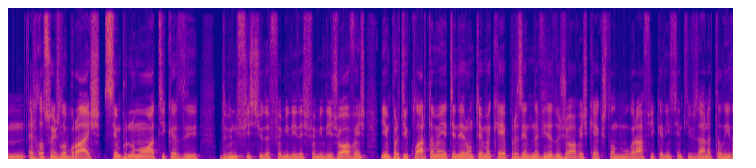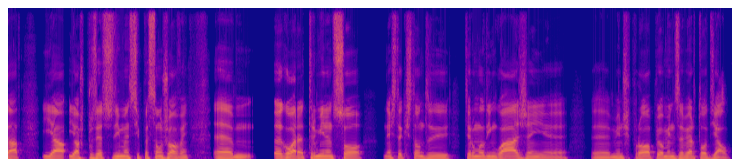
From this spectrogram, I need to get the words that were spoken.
um, as relações laborais, sempre numa ótica de, de benefício da família e das famílias jovens, e em particular também atender a um tema que é presente na vida dos jovens, que é a questão demográfica, de incentivos à natalidade e, à- e aos projetos de emancipação jovem. Um, agora, terminando só nesta questão de ter uma linguagem eh, eh, menos própria ou menos aberta ao diálogo.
